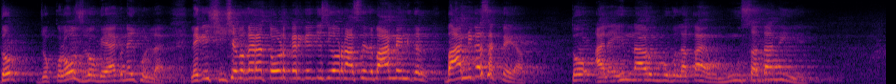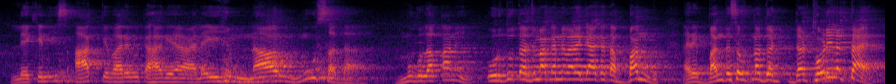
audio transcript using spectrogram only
डोर जो क्लोज हो गया नहीं खुल रहा है। लेकिन शीशे वगैरह तोड़ करके किसी और रास्ते से बाहर नहीं निकल, बाहर निकल सकते आप। तो अलहिम नारू मुगलका है, वो मुसदा नहीं है। लेकिन इस आग के बारे में कहा गया, अलहिम नार मुसदा मुगलका नहीं। उर्दू तर्जमा करने वाले क्या कहता बंद। अरे बंद से उतना डर थोड़ी लगता है।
